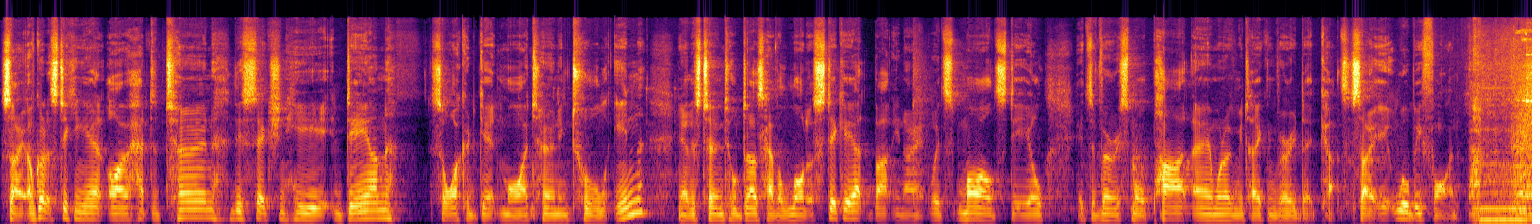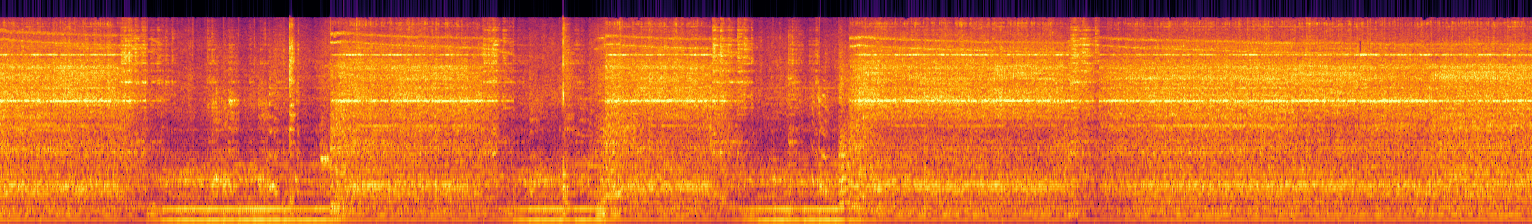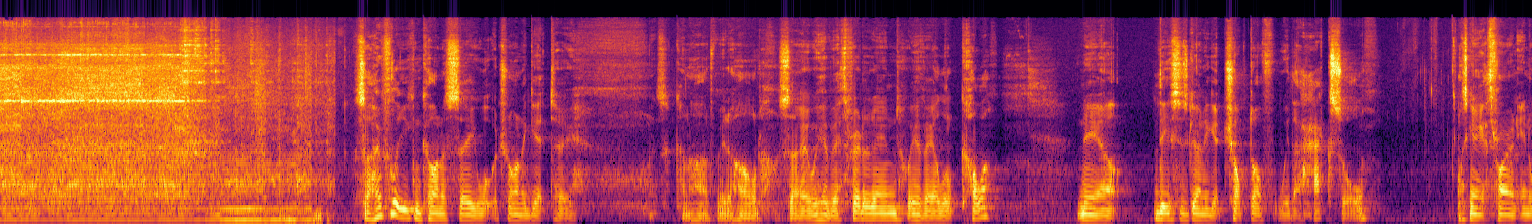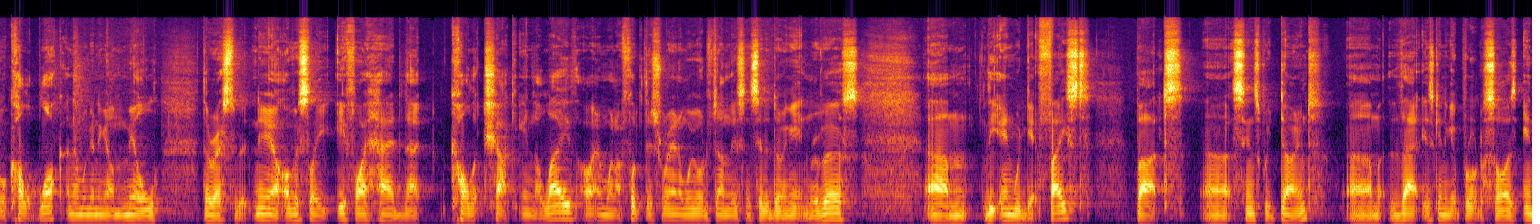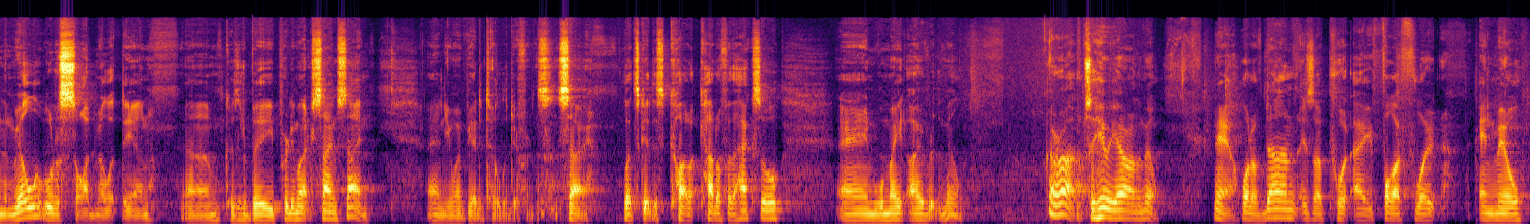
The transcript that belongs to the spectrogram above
So I've got it sticking out. I had to turn this section here down so I could get my turning tool in. Now this turning tool does have a lot of stick out, but you know, it's mild steel, it's a very small part, and we're not gonna be taking very deep cuts. So it will be fine. So hopefully you can kind of see what we're trying to get to. It's kind of hard for me to hold. So we have our threaded end, we have our little collar. Now, this is going to get chopped off with a hacksaw. It's going to get thrown into a collet block and then we're going to go mill the rest of it. Now, obviously, if I had that collet chuck in the lathe, and when I flipped this around and we would have done this instead of doing it in reverse, um, the end would get faced. But uh, since we don't, um, that is going to get brought to size in the mill. We'll just side mill it down because um, it'll be pretty much same same and you won't be able to tell the difference. So let's get this cut, cut off with a hacksaw and we'll meet over at the mill. All right, so here we are on the mill. Now, what I've done is I've put a five flute end mill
